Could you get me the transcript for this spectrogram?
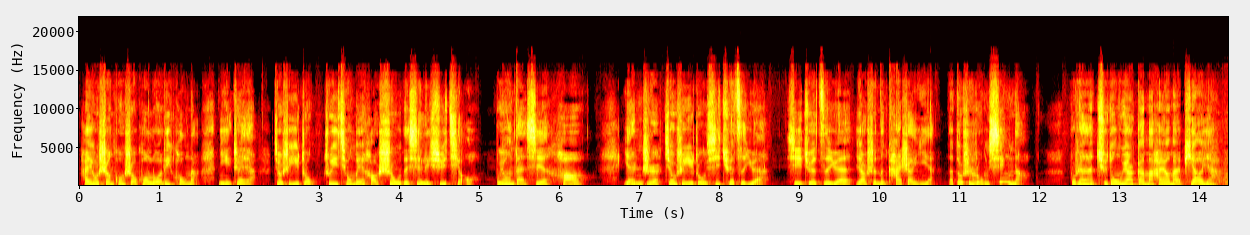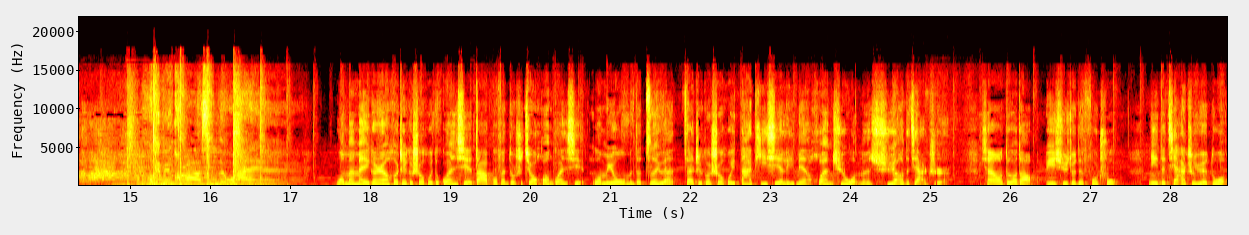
还有声控、手控、萝莉控呢？你这呀，就是一种追求美好事物的心理需求，不用担心哈。颜值就是一种稀缺资源，稀缺资源要是能看上一眼，那都是荣幸呢。不然去动物园干嘛还要买票呀？我们每个人和这个社会的关系，大部分都是交换关系。我们用我们的资源，在这个社会大体系里面换取我们需要的价值。想要得到，必须就得付出。你的价值越多，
